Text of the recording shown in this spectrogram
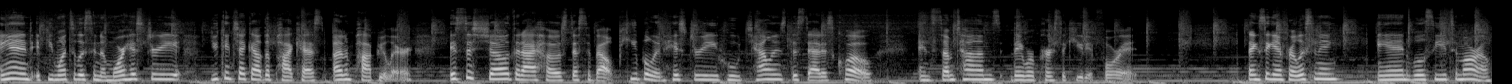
And if you want to listen to more history, you can check out the podcast Unpopular. It's a show that I host that's about people in history who challenged the status quo, and sometimes they were persecuted for it. Thanks again for listening, and we'll see you tomorrow.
